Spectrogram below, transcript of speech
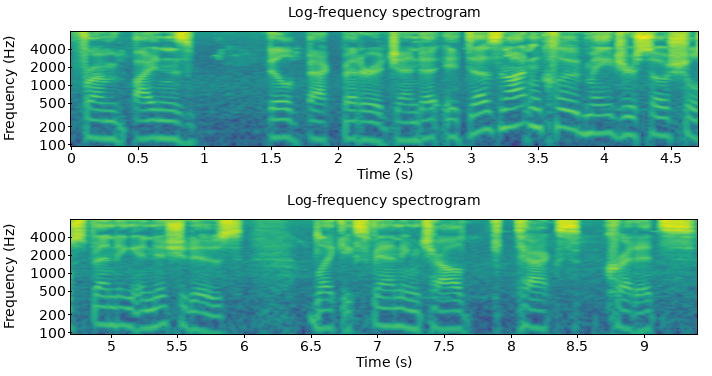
from Biden's Build Back Better agenda, it does not include major social spending initiatives like expanding child tax credits,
